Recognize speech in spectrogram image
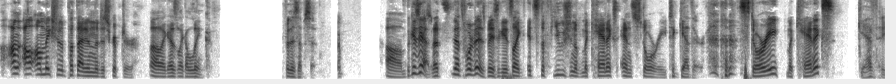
I'll, I'll I'll make sure to put that in the descriptor, uh, like as like a link for this episode. Um, because yeah, that's that's what it is. Basically, it's like it's the fusion of mechanics and story together. story, mechanics, together.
